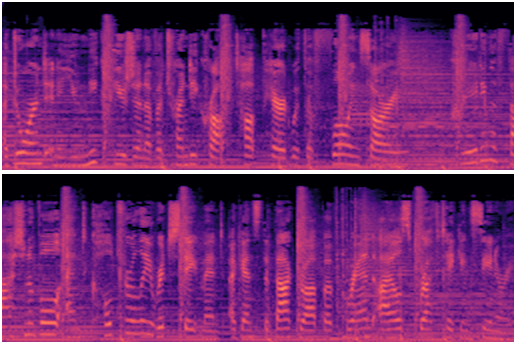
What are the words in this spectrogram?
adorned in a unique fusion of a trendy crop top paired with a flowing sari, creating a fashionable and culturally rich statement against the backdrop of Grand Isle's breathtaking scenery,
